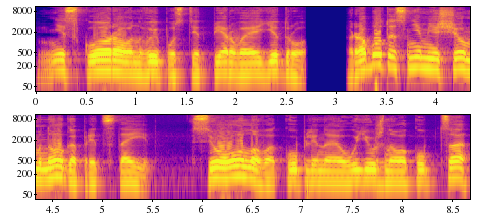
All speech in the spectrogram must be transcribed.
Не скоро он выпустит первое ядро. Работы с ним еще много предстоит. Все олово, купленное у южного купца,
